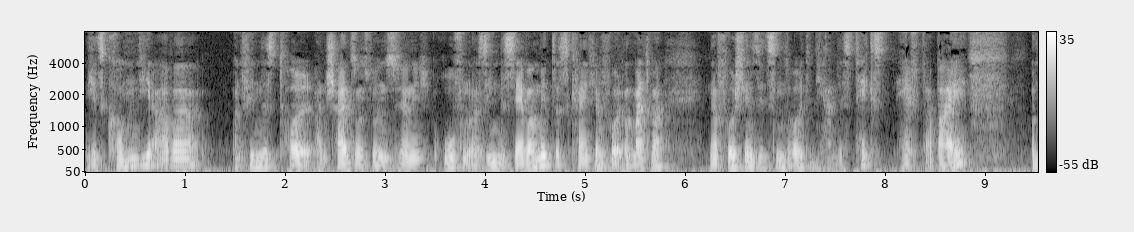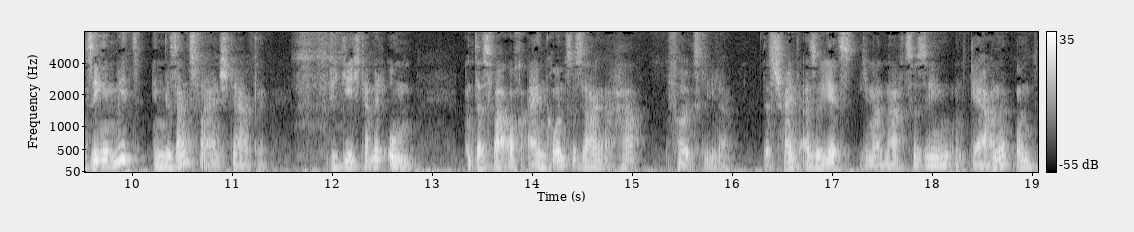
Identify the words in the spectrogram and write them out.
Jetzt kommen die aber und finden es toll. Anscheinend, sonst würden sie es ja nicht rufen oder singen das selber mit. Das kann ich ja mhm. vorstellen. Und manchmal in der Vorstellung sitzen Leute, die haben das Textheft dabei und singen mit in Gesangsvereinstärke. Wie gehe ich damit um? Und das war auch ein Grund zu sagen, aha, Volkslieder. Das scheint also jetzt jemand nachzusingen und gerne und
